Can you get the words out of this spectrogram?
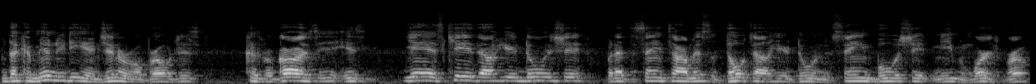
the community in general, bro. Just because regardless, it, it's, yeah, it's kids out here doing shit, but at the same time, it's adults out here doing the same bullshit and even worse, bro,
